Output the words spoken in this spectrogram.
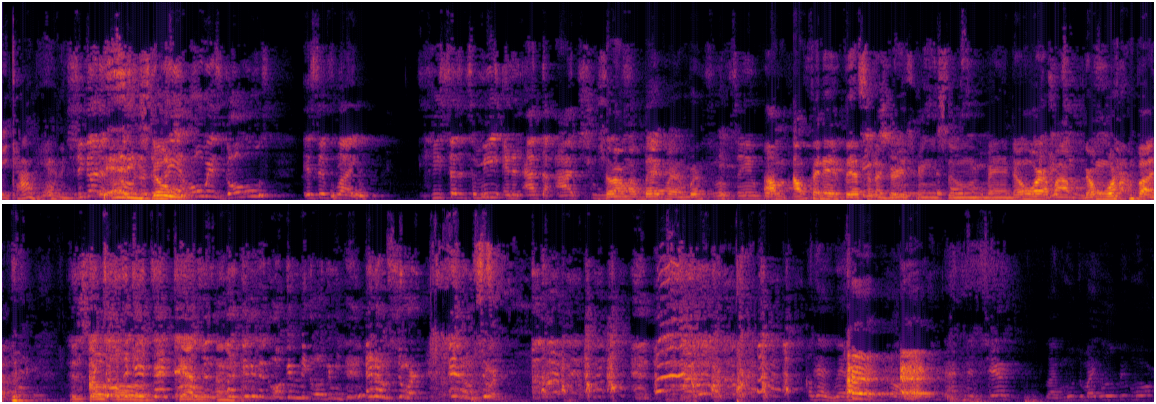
Hey, Kai be having She got it. daddies, the way it always goes is if like he said it to me, and then after I choose. Shout out my background, bro. You know what I'm saying? I'm I'm finna invest in a green screen soon, man. Don't worry about don't worry about that. It's so I told her uh, get ten cabinet thousand. thing. Give me the go, give me the go, give me. And I'm short. And I'm short. okay, man. Back in the chair, like move the mic a little bit more.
